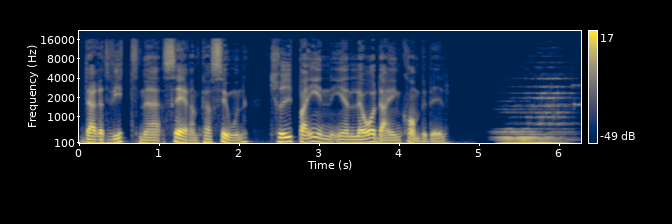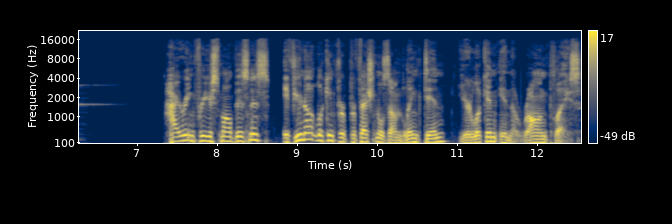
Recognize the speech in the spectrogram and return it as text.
där ett vittne ser en person krypa in i en låda i en kombibil. Hiring for your small business? If you're not looking for professionals on LinkedIn, you're looking in the wrong place.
